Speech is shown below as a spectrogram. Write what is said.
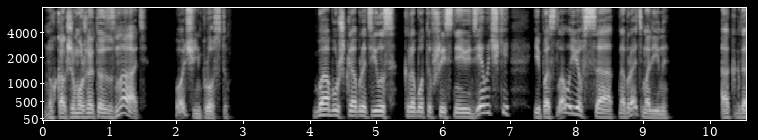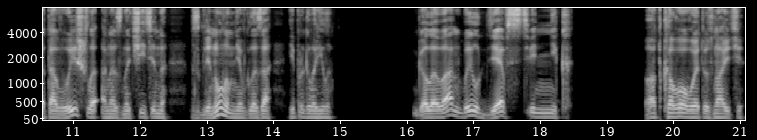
Но как же можно это знать? Очень просто. Бабушка обратилась к работавшей с нею девочке и послала ее в сад набрать малины. А когда та вышла, она значительно взглянула мне в глаза и проговорила. Голован был девственник. От кого вы это знаете?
